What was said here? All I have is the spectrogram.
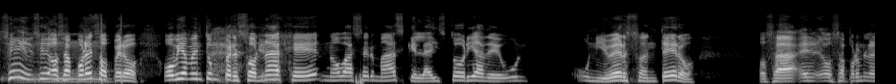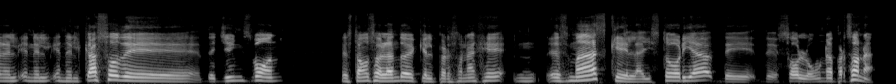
Sí, sí, o sea, por eso, Mm. pero obviamente un Ah, personaje no va a ser más que la historia de un universo entero. O sea, en- o sea por ejemplo, en el, en el, en el caso de, de James Bond, estamos hablando de que el personaje es más que la historia de, de solo una persona.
